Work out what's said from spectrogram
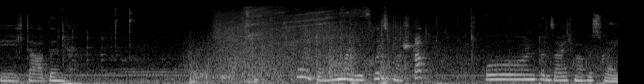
Ehe ich da bin. Gut, dann machen wir hier kurz mal Stopp. Und dann sage ich mal bis gleich.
